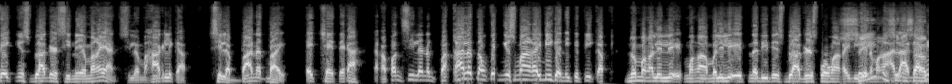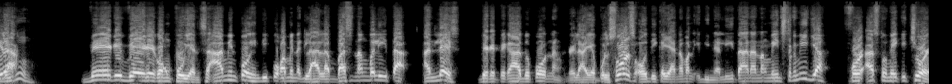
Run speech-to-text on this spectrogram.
fake news vloggers. Sino yung mga yan? Sila Maharlika, sila Banatbay, etc. Na kapag sila nagpakalat ng fake news mga kaibigan, ipipick up ng mga, lili- mga maliliit na DDS vloggers po mga kaibigan Same mga alaga nila. ko. Very, very wrong po yan. Sa amin po, hindi po kami naglalabas ng balita unless verifikado po ng reliable source o di kaya naman ibinalita na ng mainstream media for us to make it sure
